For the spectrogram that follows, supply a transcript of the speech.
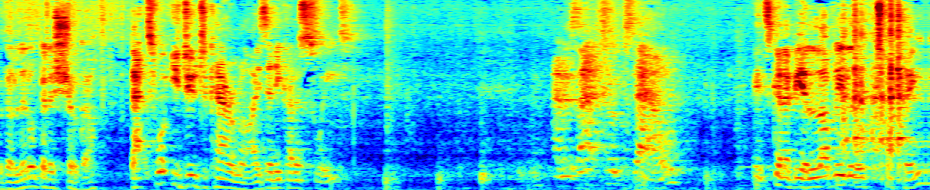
with a little bit of sugar. That's what you do to caramelize any kind of sweet. And as that cooks down, it's going to be a lovely little topping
